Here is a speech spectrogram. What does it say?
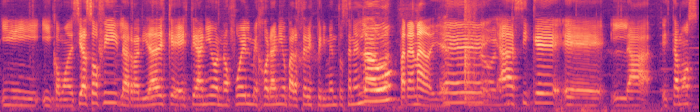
y, y como decía Sofi, la realidad es que este año no fue el mejor año para hacer experimentos en el lago. Para nadie. Eh, No, no. Así que eh, la, estamos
